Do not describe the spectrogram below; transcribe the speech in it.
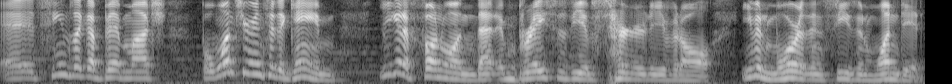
It seems like a bit much, but once you're into the game, you get a fun one that embraces the absurdity of it all, even more than season one did.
